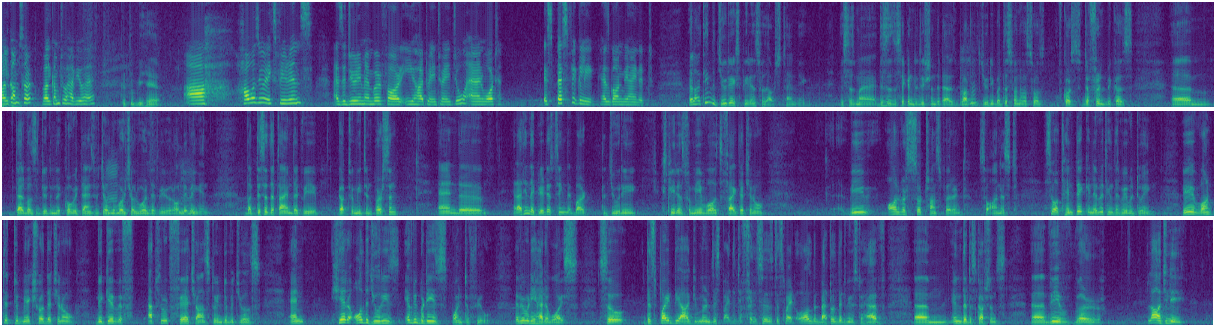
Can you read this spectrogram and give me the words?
Welcome, sir. Welcome to have you here. Good to be here. Uh, how was your experience as a jury member for IHA 2022 and what specifically has gone behind it? Well, I think the jury experience was outstanding. This is my this is the second edition that I was brought mm -hmm. to the jury, but this one was, was of course different because um, that was during the COVID times, which was mm -hmm. the virtual world that we were all mm -hmm. living in. But this is the time that we got to meet in person, and uh, and I think the greatest thing about the jury experience for me was the fact that you know we all were so transparent, so honest, so authentic in everything that we were doing. We wanted to make sure that you know we give a absolute fair chance to individuals. And here, all the juries, everybody's point of view, everybody had a voice. So, despite the arguments, despite the differences, despite all the battle that we used to have um, in the discussions, we were largely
